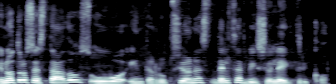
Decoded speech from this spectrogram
En otros estados hubo interrupciones del servicio eléctrico.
